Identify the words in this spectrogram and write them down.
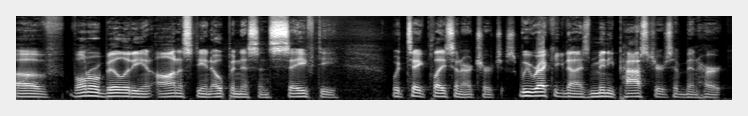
of vulnerability and honesty and openness and safety would take place in our churches. We recognize many pastors have been hurt.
